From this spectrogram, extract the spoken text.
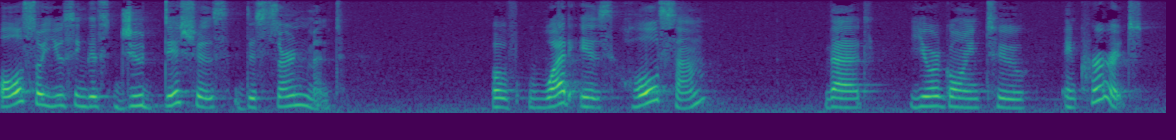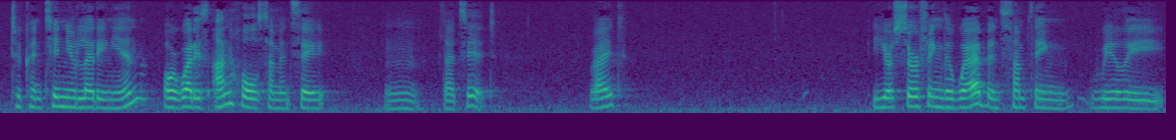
also using this judicious discernment of what is wholesome that you're going to encourage to continue letting in, or what is unwholesome and say, mm, that's it. Right? you're surfing the web and something really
